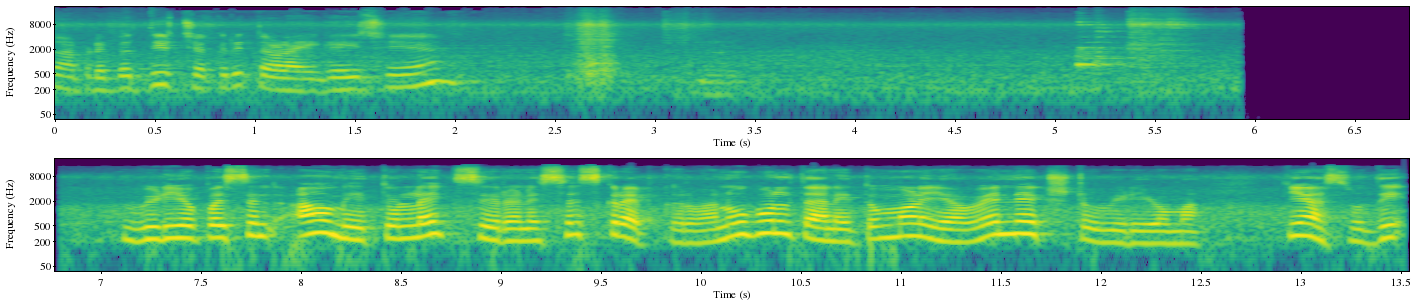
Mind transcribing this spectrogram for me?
તો આપણે બધી જ ચકરી તળાઈ ગઈ છે. વીડિયો પસંદ આવે તો લાઇક શેર અને સબસ્ક્રાઈબ કરવાનું ભૂલતા નહીં. તો મળી હવે નેક્સ્ટ વિડીયોમાં. ત્યાં સુધી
